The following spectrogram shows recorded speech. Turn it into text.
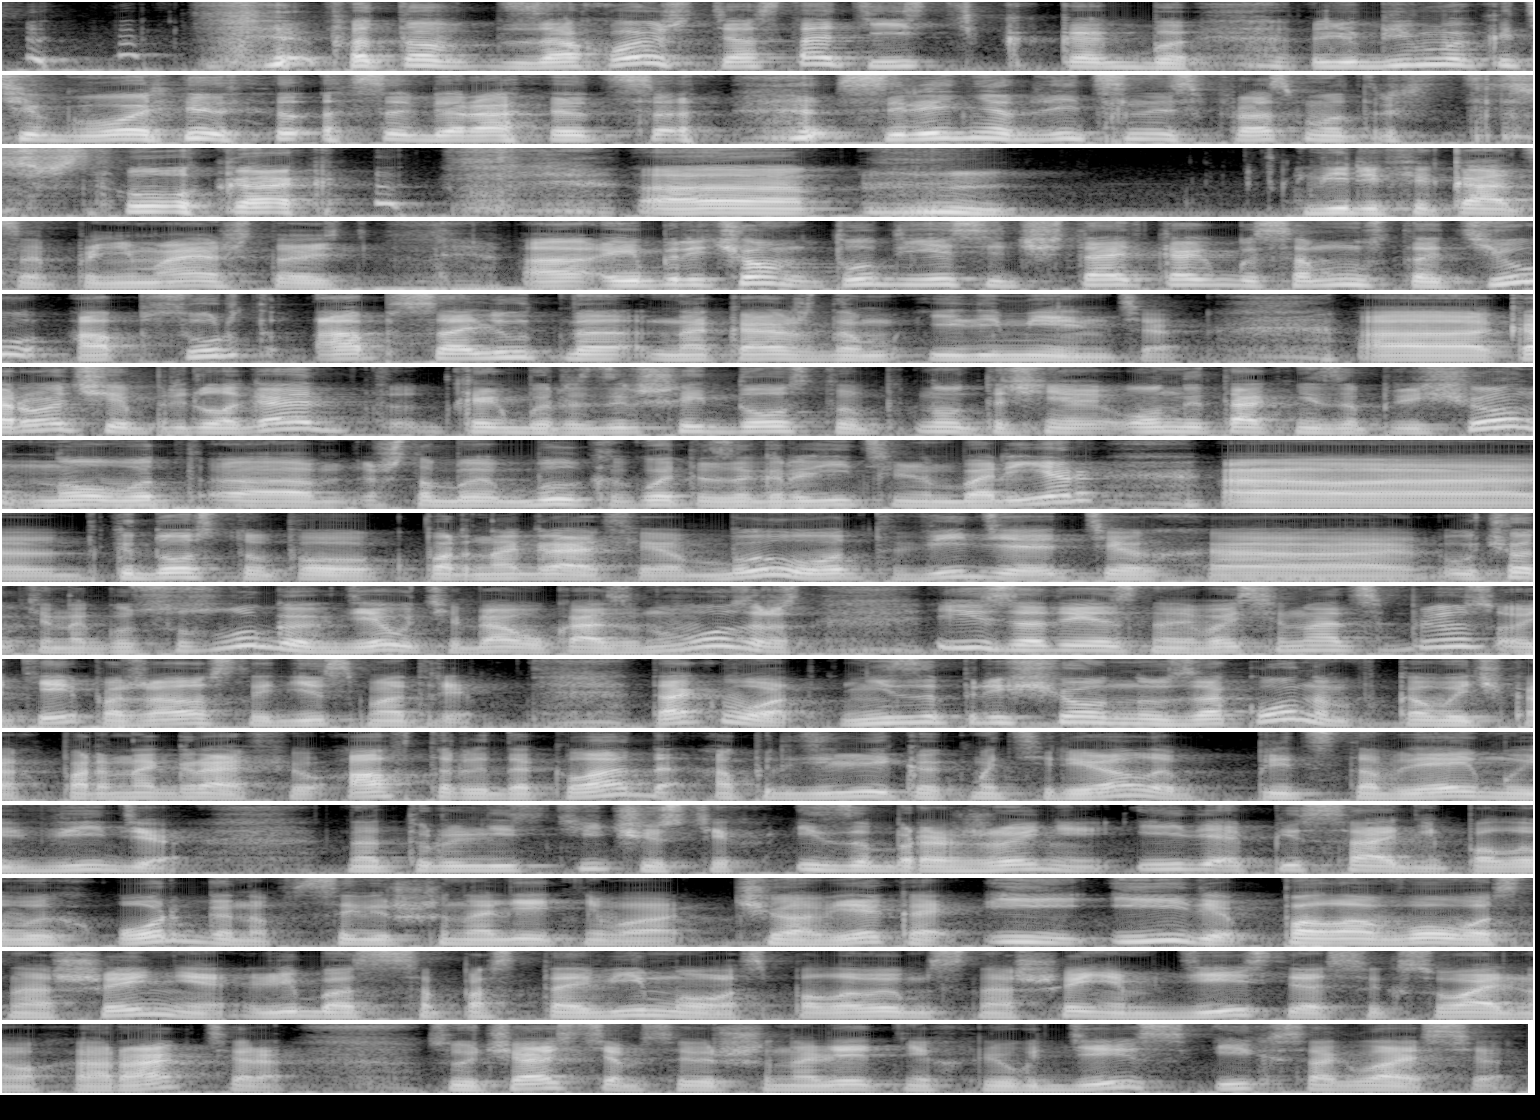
Потом заходишь, у тебя статистика, как бы, любимые категории собираются, средняя длительность просмотра, что, как. Верификация, понимаешь? То есть, а, и причем тут, если читать как бы саму статью, абсурд абсолютно на каждом элементе. А, короче, предлагают как бы разрешить доступ, ну, точнее, он и так не запрещен, но вот а, чтобы был какой-то заградительный барьер а, к доступу к порнографии, был вот в виде этих а, учетки на госуслугах, где у тебя указан возраст, и, соответственно, 18+, окей, пожалуйста, иди смотри. Так вот, незапрещенную законом, в кавычках, порнографию авторы доклада определили как материал материалы, представляемые в виде натуралистических изображений или описаний половых органов совершеннолетнего человека и или полового сношения, либо сопоставимого с половым сношением действия сексуального характера с участием совершеннолетних людей с их согласия.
